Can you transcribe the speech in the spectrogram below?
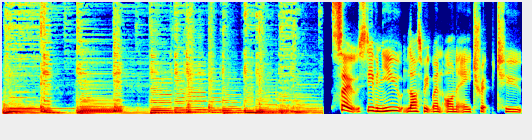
thank you. So, Stephen, you last week went on a trip to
